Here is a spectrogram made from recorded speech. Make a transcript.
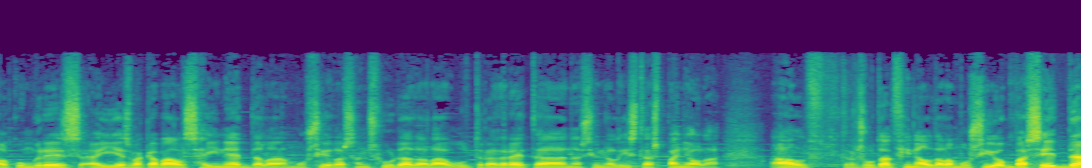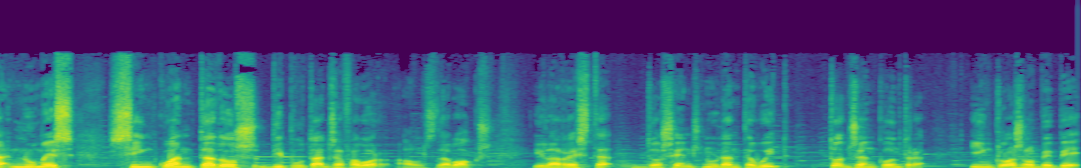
Al Congrés ahir es va acabar el sainet de la moció de censura de la ultradreta nacionalista espanyola. El resultat final de la moció va ser de només 52 diputats a favor, els de Vox, i la resta 298, tots en contra, inclòs el PP,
